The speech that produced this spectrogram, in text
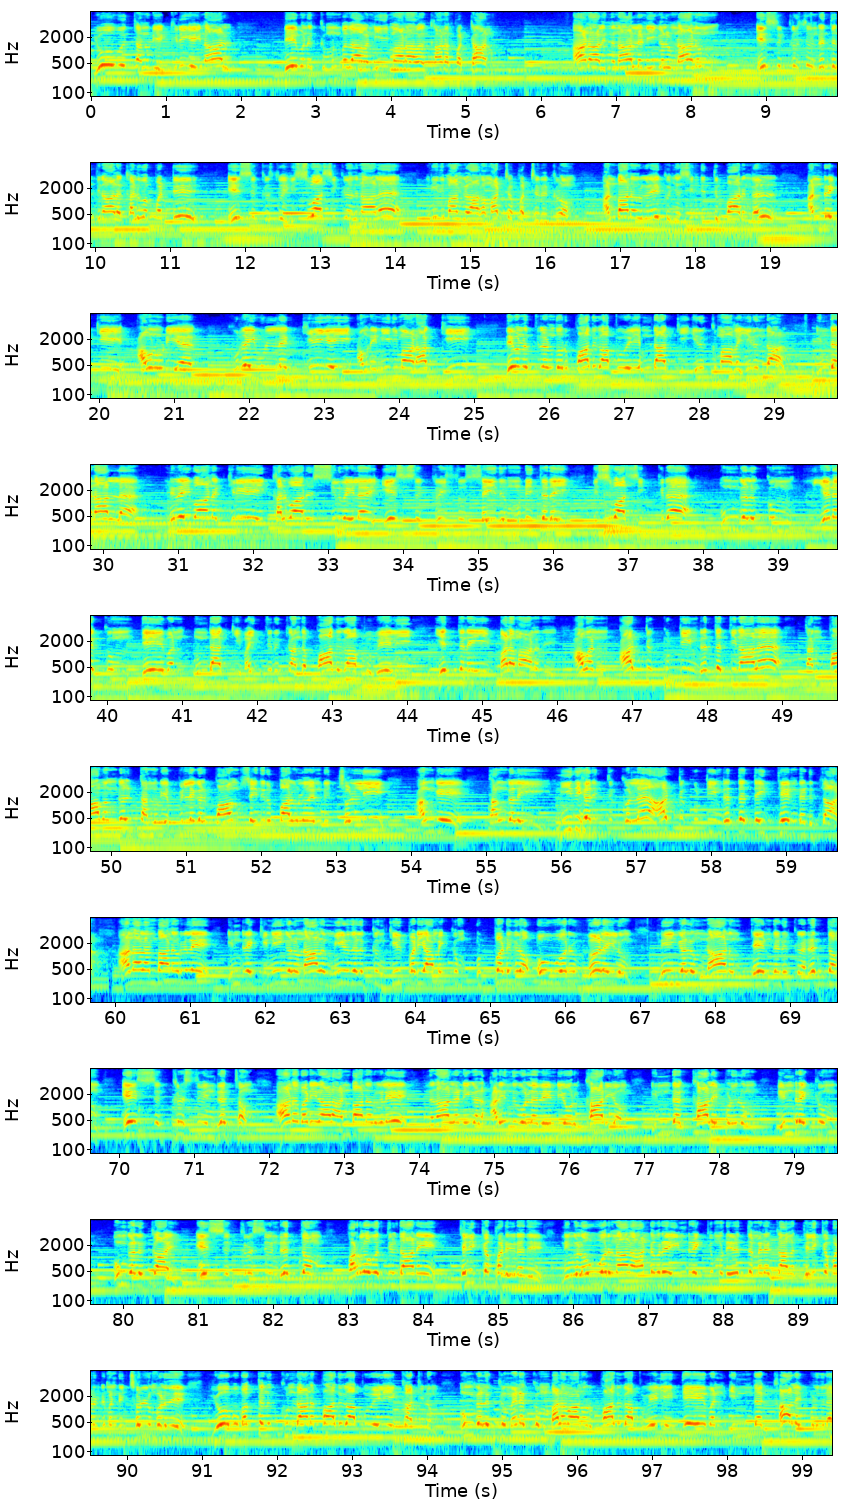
யோபு தன்னுடைய கிரிகையினால் தேவனுக்கு முன்பதாக நீதிமானாக காணப்பட்டான். ஆனால் இந்த நாள்ல நீங்களும் நானும் இயேசு கிறிஸ்துவின் இரத்தத்தினால கழுவப்பட்டு இயேசு கிறிஸ்துவை விசுவாசிக்கிறதுனால நீதிமான்களாக மாற்றப்பட்டிருக்கிறோம். அன்பானவர்களே கொஞ்சம் சிந்தித்து பாருங்கள். அன்றைக்கு அவனுடைய குறைவுள்ள கிரியை அவனை நீதிமானாக்கி தேவனத்திலிருந்து ஒரு பாதுகாப்பு வெளியை உண்டாக்கி இருக்குமாக இருந்தால் இந்த நாள்ல நிறைவான கிரியை கல்வாறு சிலுவையில இயேசு கிறிஸ்து செய்து முடித்ததை விசுவாசிக்கிற உங்களுக்கும் எனக்கும் தேவன் உண்டாக்கி வைத்திருக்கிற அந்த பாதுகாப்பு வேலி எத்தனை பலமானது. அவன் ஆட்டுக்குட்டியின் இரத்தத்தினால தன் பாவங்கள் தன்னுடைய பிள்ளைகள் பாவம் செய்திருப்பார்களோ என்று சொல்லி அங்கே தங்களை நீதிகரித்துக் கொள்ள ஆட்டுக்குட்டியின் ரத்தத்தை தேர்ந்தெடுத்தான் ஆனால் அன்பானவர்களே இன்றைக்கு நீங்களும் நாளும் மீறுதலுக்கும் கீழ்ப்படியாமைக்கும் உட்படுகிற ஒவ்வொரு வேளையிலும் நீங்களும் நானும் தேர்ந்தெடுக்கிற ரத்தம் ஏசு கிறிஸ்துவின் இரத்தம். ஆனபடினால அன்பானவர்களே இந்த நாள்ல நீங்கள் அறிந்து கொள்ள வேண்டிய ஒரு காரியம் இந்த காலை பொழுதும் இன்றைக்கும் உங்களுக்காய் இயேசு கிறிஸ்துவின் ரத்தம் பரலோகத்தில் தானே தெளிக்கப்படுகிறது. நீங்கள் ஒவ்வொரு நாள் ஆண்டவரே இன்றைக்கும் உடைய இரத்தம் எனக்காக தெளிக்கப்படட்டும் என்று சொல்லும் பொழுது யோபு பக்தனுக்குண்டான பாதுகாப்பு வேலியை காட்டிலும் உங்களுக்கும் எனக்கும் பலமான ஒரு பாதுகாப்பு வேலியை தேவன் இந்த காலை பொழுதுல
